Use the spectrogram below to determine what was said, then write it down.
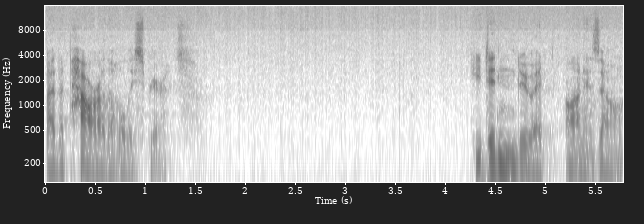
by the power of the Holy Spirit. He didn't do it on his own.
